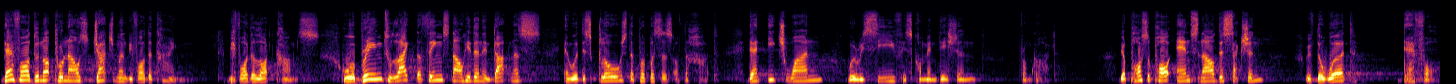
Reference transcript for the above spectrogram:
Therefore, do not pronounce judgment before the time, before the Lord comes, who will bring to light the things now hidden in darkness and will disclose the purposes of the heart. Then each one will receive his commendation from God. The Apostle Paul ends now this section with the word therefore.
